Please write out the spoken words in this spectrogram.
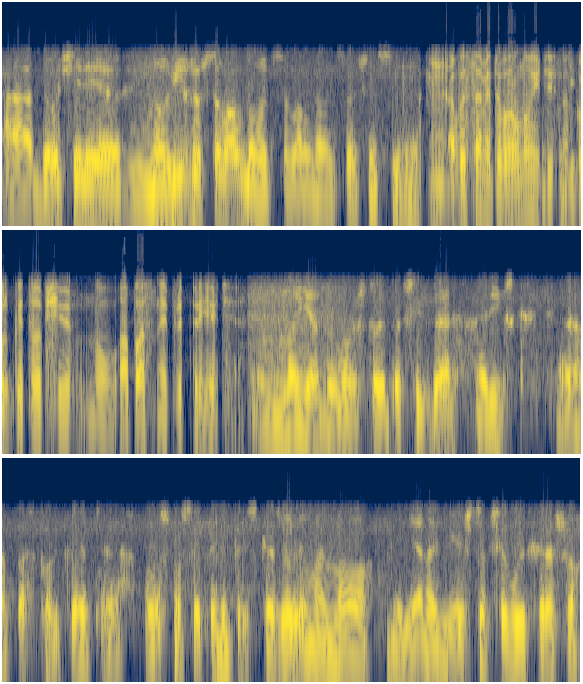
А дочери, ну, вижу, что волнуются, волнуются очень сильно. А вы сами-то волнуетесь? Насколько это вообще, ну, опасное предприятие? Ну, я думаю, что это всегда риск. Э, поскольку это космос, это непредсказуемо, но я надеюсь, что все будет хорошо.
